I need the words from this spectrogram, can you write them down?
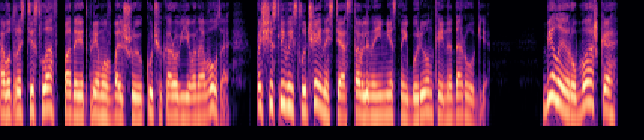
а вот Ростислав падает прямо в большую кучу коровьего навоза, по счастливой случайности оставленной местной буренкой на дороге. Белая рубашка,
